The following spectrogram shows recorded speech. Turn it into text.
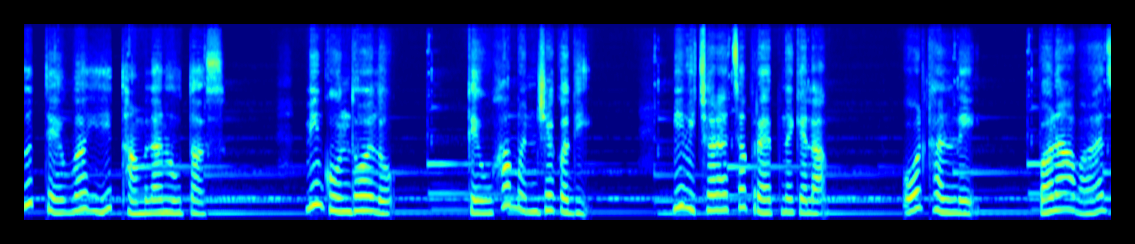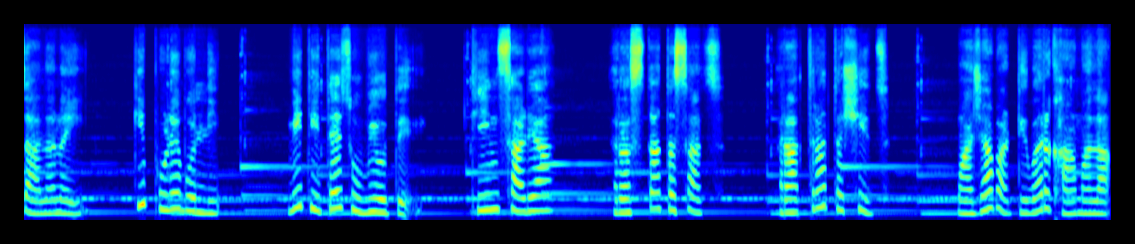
तू तेव्हाही थांबला नव्हतास. मी गोंधळलो. तेव्हा म्हणजे कधी? मी विचारायचा प्रयत्न केला. ओठ हलले पण आवाज आला नाही. ती पुढे बोलली मी तिथेच उभी होते. तीन साड्या रस्ता तसाच रात्र तशीच. माझ्या पाठीवर घाम आला.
